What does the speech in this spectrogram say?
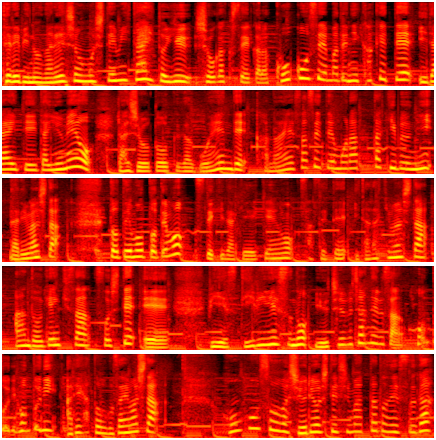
テレビのナレーションをしてみたいという小学生から高校生までにかけて抱いていた夢をラジオトークがご縁で叶えさせてもらった気分になりました。とてもとても素敵な経験をさせていただきました。安藤元気さんそして、えー、BSTBS の YouTube チャンネルさん本当に本当にありがとうございました。本放送は終了してしまったのですが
